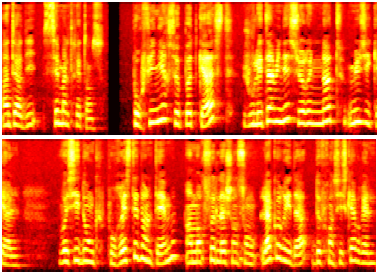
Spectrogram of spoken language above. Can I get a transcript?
interdit ces maltraitances. Pour finir ce podcast, je voulais terminer sur une note musicale. Voici donc, pour rester dans le thème, un morceau de la chanson La Corrida de Francis Cabrel.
